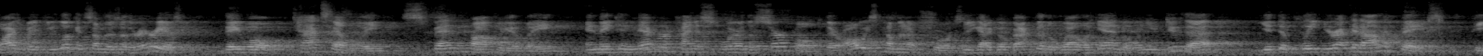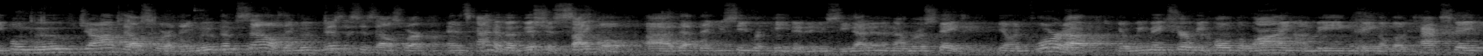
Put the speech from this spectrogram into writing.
wisely. but If you look at some of those other areas, they will tax heavily, spend profitably, and they can never kind of square the circle. They're always coming up short, so you got to go back to the well again. But when you do that, you deplete your economic base. People move jobs elsewhere. They move themselves. They move businesses elsewhere. And it's kind of a vicious cycle uh, that, that you see repeated. And you see that in a number of states. You know, in Florida, you know, we make sure we hold the line on being, being a low tax state.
